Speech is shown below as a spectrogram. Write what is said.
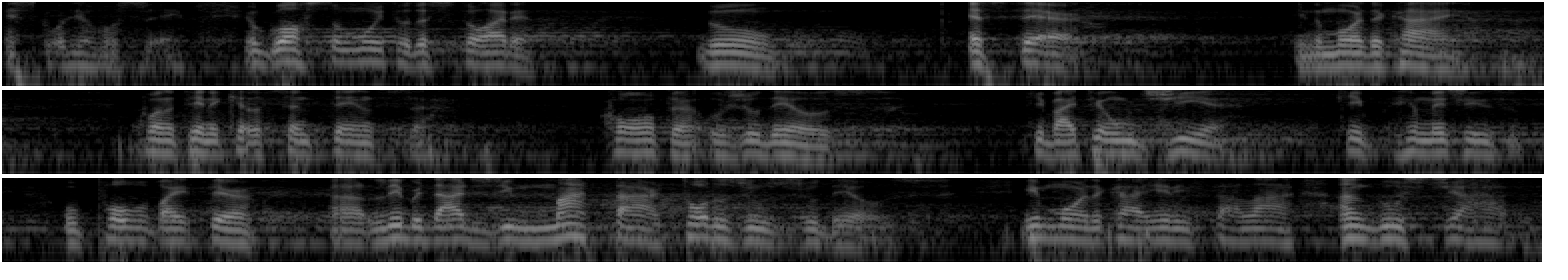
Escolheu você. Eu gosto muito da história do Esther e no Mordecai, quando tem aquela sentença contra os judeus, que vai ter um dia que realmente o povo vai ter a liberdade de matar todos os judeus. E Mordecai, ele está lá angustiado.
